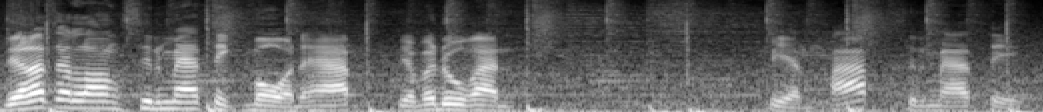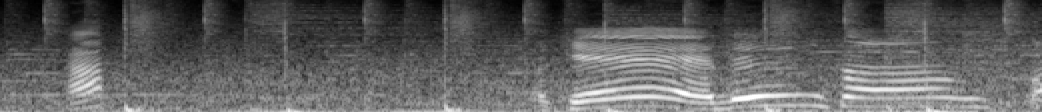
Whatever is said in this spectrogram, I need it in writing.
เดี๋ยวเราจะลอง Cinematic Mode นะครับ เดี๋ยวมาดูกัน เปลี่ยนปั๊บ Cinematic ครับ โอเคหนึ่งสองไป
